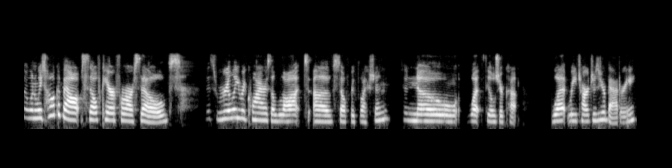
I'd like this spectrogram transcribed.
So, when we talk about self care for ourselves, this really requires a lot of self reflection to know what fills your cup, what recharges your battery,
